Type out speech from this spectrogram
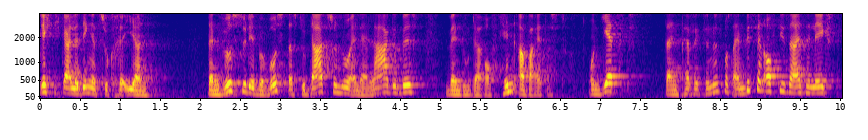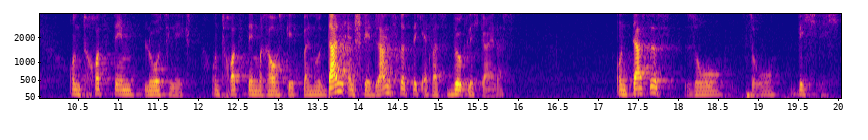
richtig geile Dinge zu kreieren, dann wirst du dir bewusst, dass du dazu nur in der Lage bist, wenn du darauf hinarbeitest und jetzt deinen Perfektionismus ein bisschen auf die Seite legst und trotzdem loslegst und trotzdem rausgehst, weil nur dann entsteht langfristig etwas wirklich Geiles. Und das ist so, so wichtig.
